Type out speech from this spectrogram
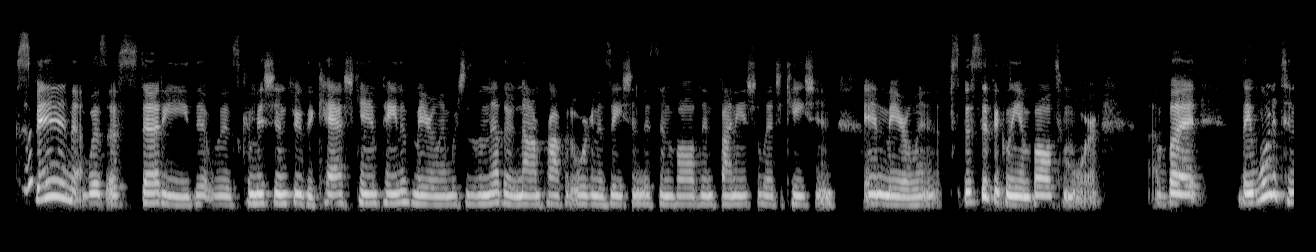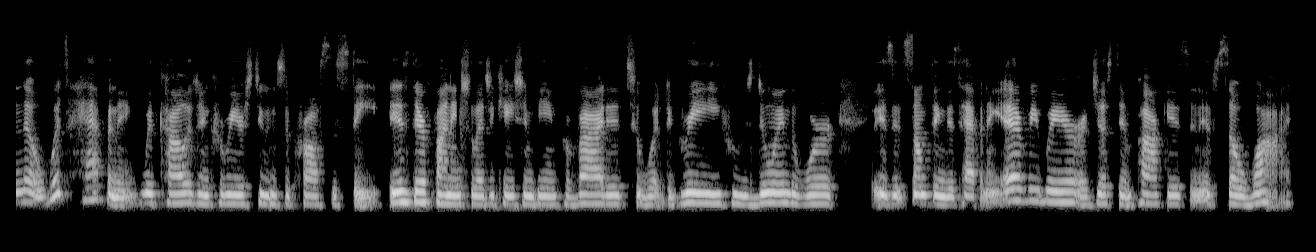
SPIN was a study that was commissioned through the Cash Campaign of Maryland, which is another nonprofit organization that's involved in financial education in Maryland, specifically in Baltimore. But they wanted to know what's happening with college and career students across the state. Is their financial education being provided? To what degree? Who's doing the work? Is it something that's happening everywhere or just in pockets? And if so, why?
